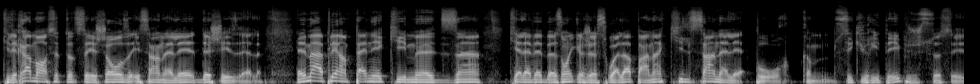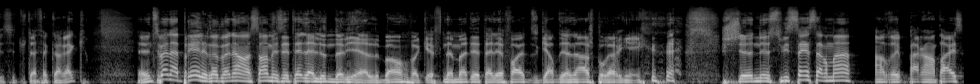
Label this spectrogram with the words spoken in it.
qu'il ramassait toutes ces choses et s'en allait de chez elle. Elle m'a appelé en panique et me disant qu'elle avait besoin que je sois là pendant qu'il s'en allait pour comme sécurité, puis ça c'est, tout à fait correct. Une semaine après, ils revenaient ensemble et c'était la lune de miel. Bon, fait que finalement, t'es allé faire du gardiennage pour rien. je ne suis sincèrement, entre parenthèses,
